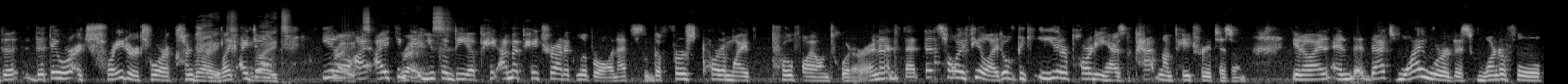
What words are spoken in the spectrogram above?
the, that they were a traitor to our country. Right, like I don't, right you know, right, I, I, think that you can be a. I'm a patriotic liberal, and that's the first part of my profile on Twitter, and that, that's how I feel. I don't think either party has the patent on patriotism, you know, and, and that's why we're this wonderful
